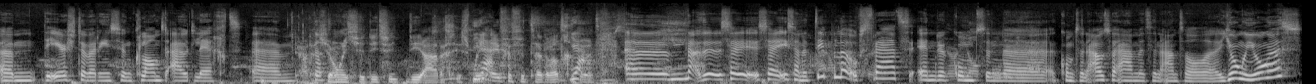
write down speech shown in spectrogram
Um, de eerste waarin ze een klant uitlegt... Um, ja, dat, dat jongetje die, die aardig is. Moet ja. je even vertellen wat ja. gebeurt er? Uh, nou, de, zij, zij is aan het tippelen op straat... en er komt een, uh, komt een auto aan met een aantal jonge jongens.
